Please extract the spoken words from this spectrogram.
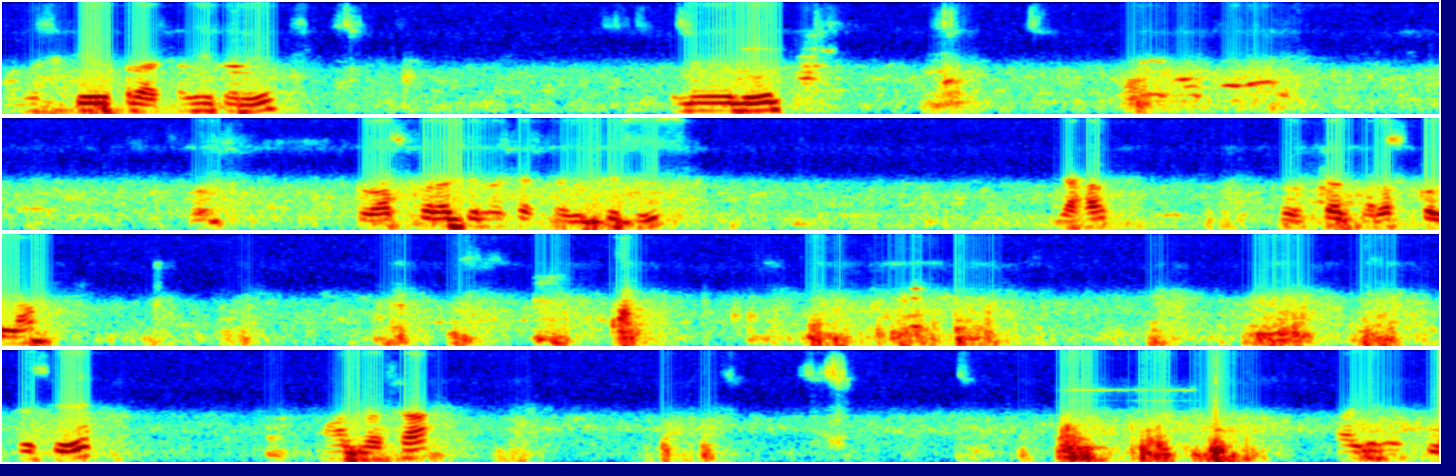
মানুষকে প্রাসানি করে। রোড। ক্রস করার জন্য চেষ্টা করতেছি। যাই হোক রোডটা ক্রস করলাম হচ্ছে মাদ্রাসা আগে কি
